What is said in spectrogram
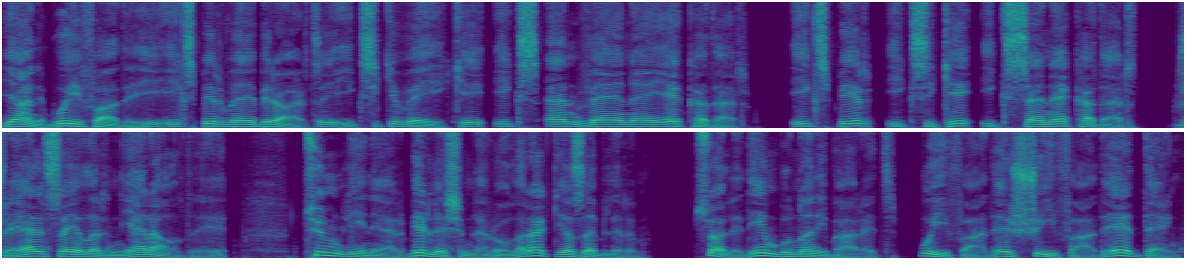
Yani bu ifadeyi x1 v1 artı x2 v2 xn vn'ye kadar, x1, x2, xn'e kadar reel sayıların yer aldığı tüm lineer birleşimler olarak yazabilirim. Söylediğim bundan ibaret. Bu ifade şu ifadeye denk.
